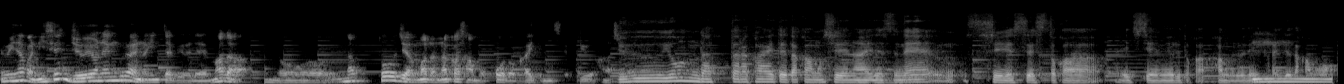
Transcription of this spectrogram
でもなんか2014年ぐらいのインタビューで、まだ、あのな当時はまだ中さんもコード書いてますよっていう話が。14だったら書いてたかもしれないですね。CSS とか HTML とか HAML で書いてたかも。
